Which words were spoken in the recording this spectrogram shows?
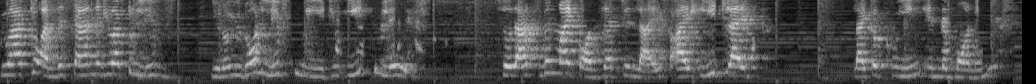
you have to understand that you have to live. You know, you don't live to eat; you eat to live. So that's been my concept in life. I eat like like a queen in the mornings.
